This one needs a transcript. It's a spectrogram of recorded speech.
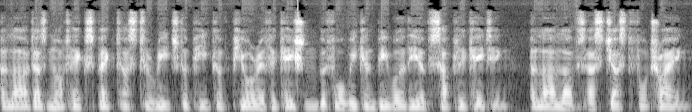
Allah does not expect us to reach the peak of purification before we can be worthy of supplicating, Allah loves us just for trying.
